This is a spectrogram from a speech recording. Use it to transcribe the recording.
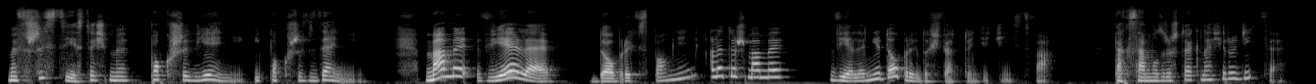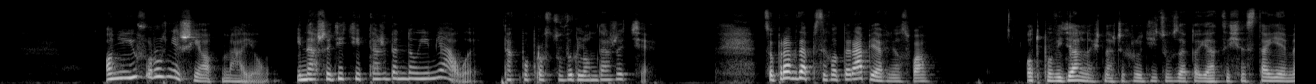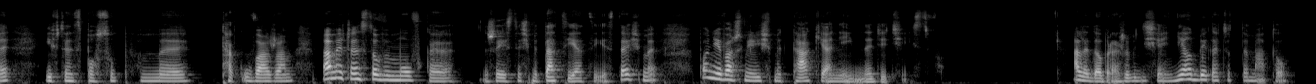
My wszyscy jesteśmy pokrzywieni i pokrzywdzeni. Mamy wiele dobrych wspomnień, ale też mamy wiele niedobrych doświadczeń dzieciństwa. Tak samo zresztą jak nasi rodzice. Oni już również je mają i nasze dzieci też będą je miały. Tak po prostu wygląda życie. Co prawda, psychoterapia wniosła odpowiedzialność naszych rodziców za to, jacy się stajemy, i w ten sposób my, tak uważam, mamy często wymówkę, że jesteśmy tacy, jacy jesteśmy, ponieważ mieliśmy takie, a nie inne dzieciństwo. Ale dobra, żeby dzisiaj nie odbiegać od tematu,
